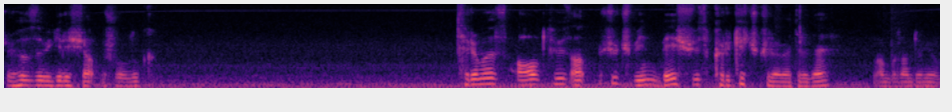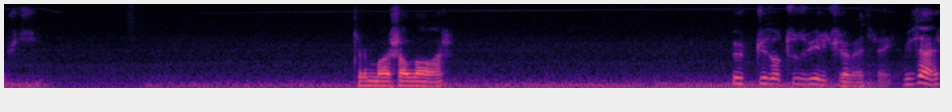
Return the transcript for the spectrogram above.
Şöyle hızlı bir giriş yapmış olduk. Tırımız 663.543 kilometrede. Lan buradan dönüyormuşuz. Tırın maşallah var. 331 kilometre. Güzel.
